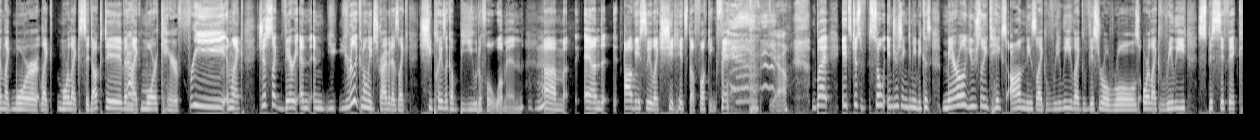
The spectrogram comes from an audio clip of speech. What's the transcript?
and like more like more like seductive and Yeah. like more carefree and like just like very and and you, you really can only describe it as like she plays like a beautiful woman Mm-hmm. um and obviously like shit hits the fucking fan Yeah. but it's just so interesting to me because Meryl usually takes on these like really like visceral roles or like really specific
